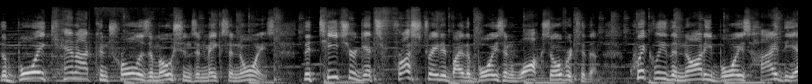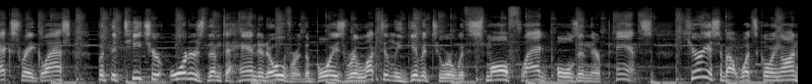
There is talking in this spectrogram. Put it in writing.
The boy cannot control his emotions and makes a noise. The teacher gets frustrated by the boys and walks over to them. Quickly, the naughty boys hide the x-ray glass, but the teacher orders them to hand it over. The boys reluctantly give it to her with small flagpoles in their pants. Curious about what's going on,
